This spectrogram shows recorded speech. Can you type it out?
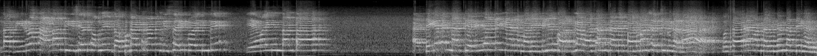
నా బీరువా తాళాలు తీసేస్తుంది డబ్బు కట్టడం మిస్ అయిపోయింది. ఏమయ్యిందంట? అత్తయ్య గారు నాకు తెలియదు అత్తయ్య గారు మన ఇంటికి కొత్తగా వసంత అనే పని మనిషి వచ్చింది కదా. ఒకసారి ఆమె అడగండి అత్తయ్య గారు.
